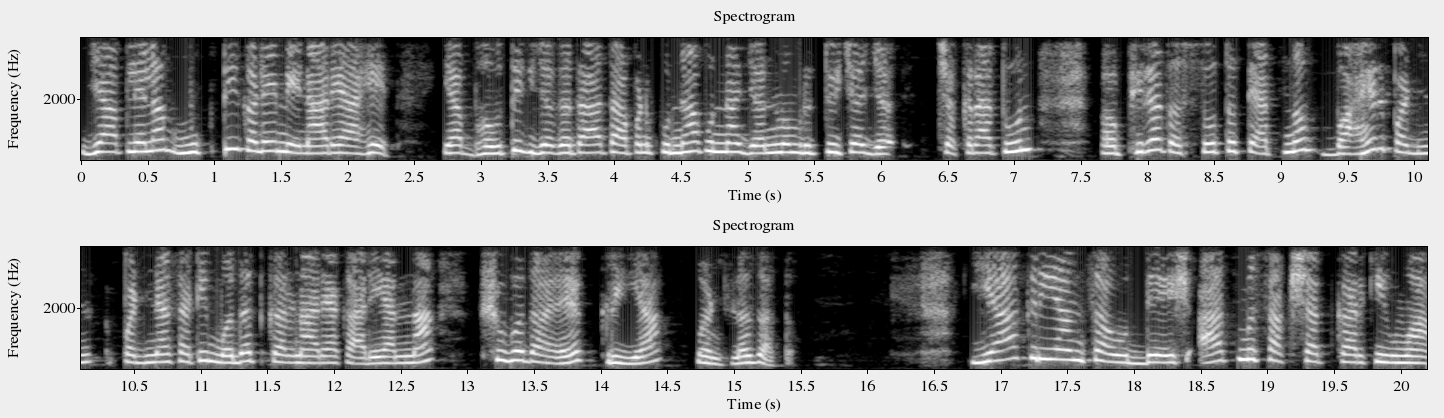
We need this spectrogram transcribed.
ज्या आपल्याला मुक्तीकडे नेणाऱ्या आहेत. या भौतिक जगतात आपण पुन्हा पुन्हा जन्म मृत्यूच्या चक्रातून फिरत असतो. तर त्यातनं बाहेर पडण्यासाठी मदत करणाऱ्या कार्यांना शुभदायक क्रिया म्हटलं जातं. या क्रियांचा उद्देश आत्मसाक्षात्कार किंवा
